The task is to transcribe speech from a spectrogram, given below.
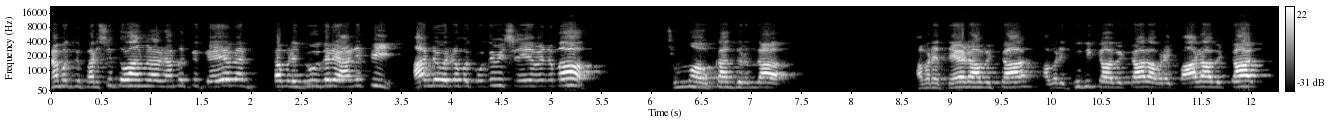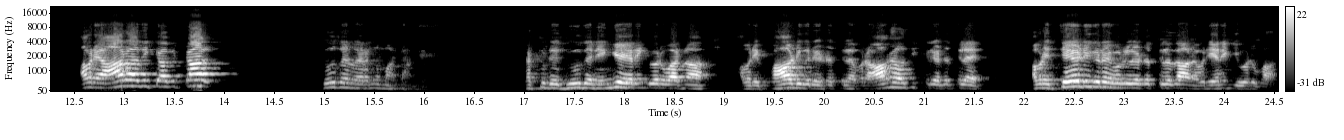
நமக்கு பரிசுத்தவான்கள் நமக்கு தேவன் தம்முடைய தூதரை அனுப்பி ஆண்டவர் நமக்கு உதவி செய்ய வேணுமா? சும்மா உட்கார்ந்து இருந்தா அவரை தேடாவிட்டால் அவரை துதிக்காவிட்டால் அவரை பாடாவிட்டால் அவரை ஆராதிக்காவிட்டால் தூதன் இறங்க மாட்டாங்க. கத்துடைய தூதன் எங்கே இறங்கி வருவார்னா அவரை பாடுகிற இடத்துல அவரை ஆராதிக்கிற இடத்துல அவரை தேடுகிறவர்களிடத்துல தான் அவர் இறங்கி வருவார்.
